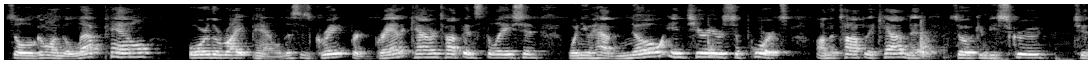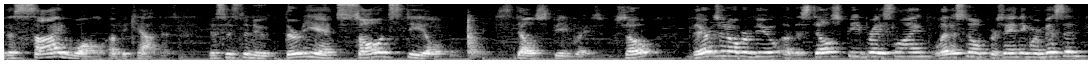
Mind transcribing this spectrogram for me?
So we'll go on the left panel or the right panel. This is great for granite countertop installation when you have no interior supports on the top of the cabinet so it can be screwed to the side wall of the cabinet. This is the new 30 inch solid steel Stealth Speed Brace. So there's an overview of the Stealth Speed Brace line. Let us know if there's anything we're missing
